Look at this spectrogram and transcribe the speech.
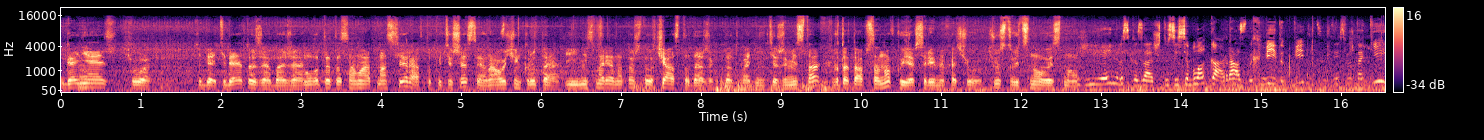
гоняешь, чего. тебя, тебя я тоже обожаю. Ну вот эта сама атмосфера автопутешествия, она очень крутая. И несмотря на то, что часто даже куда-то в одни и те же места, вот эту обстановку я все время хочу чувствовать снова и снова. Лень рассказать, что здесь облака разных видов. Видите, здесь вот такие,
